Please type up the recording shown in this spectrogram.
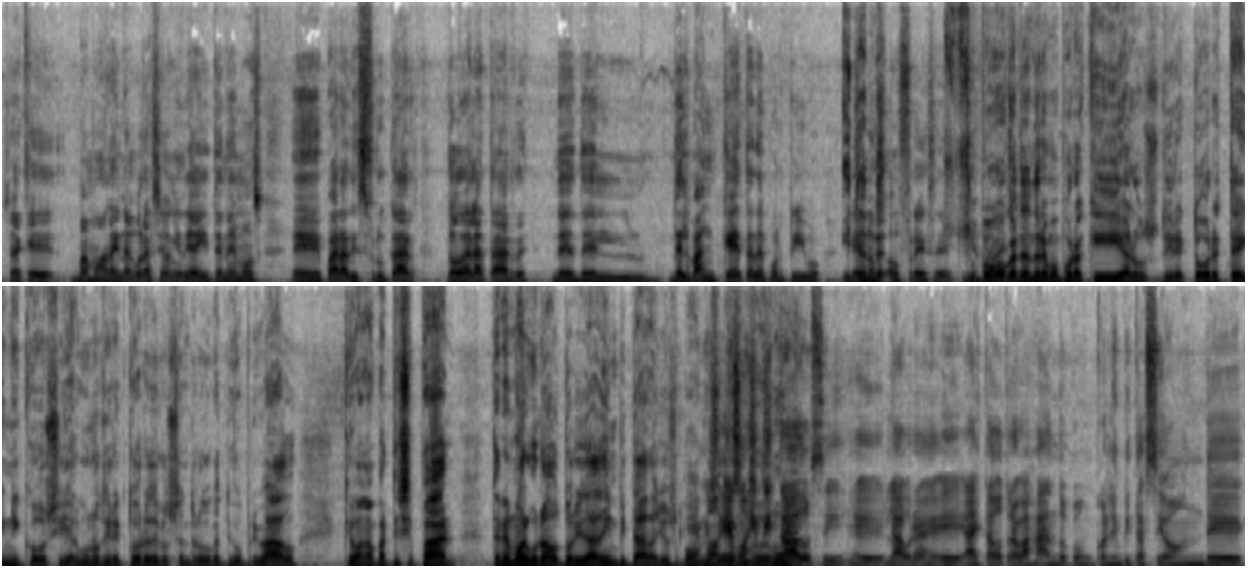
O sea que vamos a la inauguración y de ahí tenemos eh, para disfrutar toda la tarde de- del, del banquete deportivo Y que nos ofrece. Supongo que tendremos por aquí a los directores técnicos y algunos directores de los centros educativos privados que van a participar. Tenemos algunas autoridades invitadas, yo supongo Hemos, que hemos invitado, sí. eh, Laura eh, ha estado trabajando con, con la invitación de,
